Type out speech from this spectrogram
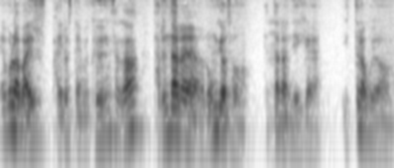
에볼라 바이러스, 바이러스 때문에 그 행사가 다른 나라로 옮겨서 했다라는 얘기가 있더라고요.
